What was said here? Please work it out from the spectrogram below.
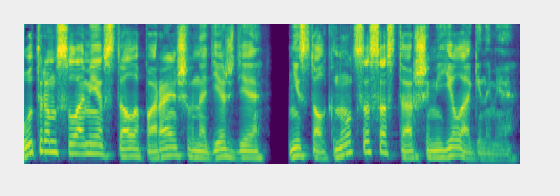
Утром Соломея встала пораньше в надежде не столкнуться со старшими Елагинами.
